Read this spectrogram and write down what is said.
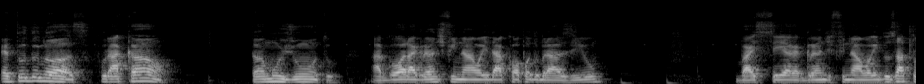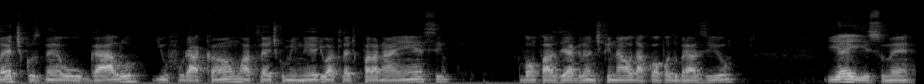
é tudo nosso. Furacão, tamo junto. Agora a grande final aí da Copa do Brasil vai ser a grande final aí dos Atléticos, né? O Galo e o Furacão, o Atlético Mineiro e o Atlético Paranaense vão fazer a grande final da Copa do Brasil. E é isso, né?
